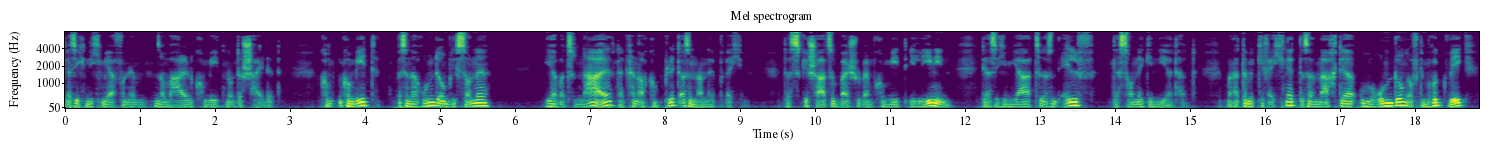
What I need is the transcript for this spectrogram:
der sich nicht mehr von einem normalen Kometen unterscheidet. Kommt ein Komet bei seiner Runde um die Sonne ihr aber zu nahe, dann kann er auch komplett auseinanderbrechen. Das geschah zum Beispiel beim Komet Elenin, der sich im Jahr 2011 der Sonne genähert hat. Man hat damit gerechnet, dass er nach der Umrundung auf dem Rückweg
